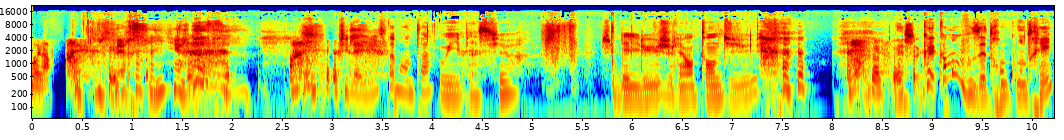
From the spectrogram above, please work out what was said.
Voilà. Merci. tu l'as lu, Samantha? Oui, bien sûr. Je l'ai lu, je l'ai entendu. Comment vous êtes rencontrés?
